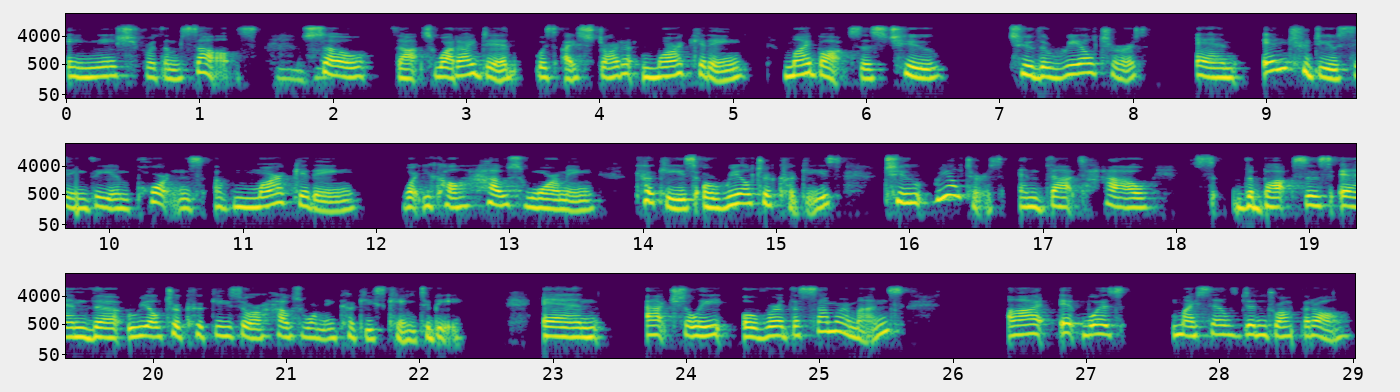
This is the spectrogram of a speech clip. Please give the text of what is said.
a niche for themselves. Mm-hmm. So that's what I did was I started marketing my boxes to, to the realtors and introducing the importance of marketing what you call housewarming cookies or realtor cookies to realtors. And that's how the boxes and the realtor cookies or housewarming cookies came to be. And actually over the summer months, uh, it was my sales didn't drop at all.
